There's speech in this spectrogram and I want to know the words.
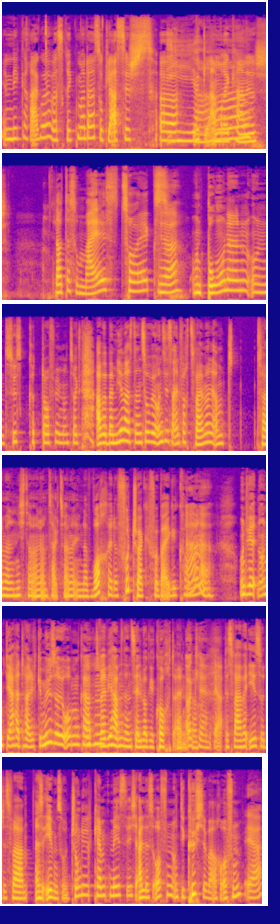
in Nicaragua? Was kriegt man da? So klassisch äh, Ja. mittelamerikanisch? Lauter so Maiszeugs Ja. und Bohnen und Süßkartoffeln und Zeugs. Aber bei mir war es dann so, bei uns ist einfach zweimal am, zweimal, nicht einmal am Tag, zweimal in der Woche der Foodtruck vorbeigekommen. Ah. Und, wir, und der hat halt Gemüse oben gehabt, weil wir haben dann selber gekocht einfach. Okay, ja. Das war aber eh so, das war also eben so Dschungelcamp-mäßig, alles offen und die Küche war auch offen. Ja.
